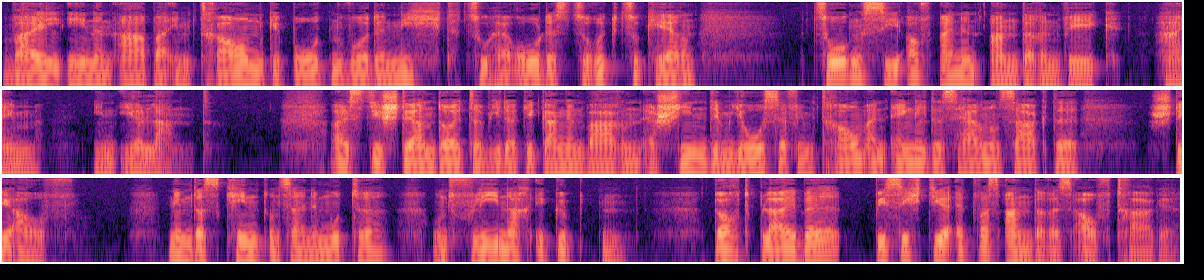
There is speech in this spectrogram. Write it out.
Weil ihnen aber im Traum geboten wurde, nicht zu Herodes zurückzukehren, zogen sie auf einen anderen Weg heim in ihr Land. Als die Sterndeuter wieder gegangen waren, erschien dem Josef im Traum ein Engel des Herrn und sagte Steh auf, nimm das Kind und seine Mutter und flieh nach Ägypten. Dort bleibe, bis ich dir etwas anderes auftrage.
